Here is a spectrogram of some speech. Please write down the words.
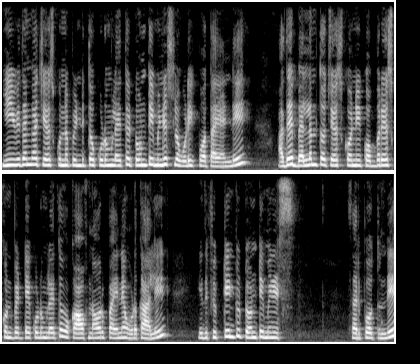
ఈ విధంగా చేసుకున్న పిండితో కుడుములు అయితే ట్వంటీ మినిట్స్లో ఉడికిపోతాయండి. అదే బెల్లంతో చేసుకొని కొబ్బరి వేసుకొని పెట్టే కుడుములు అయితే ఒక హాఫ్ అన్ అవర్ పైనే ఉడకాలి. ఇది ఫిఫ్టీన్ టు ట్వంటీ మినిట్స్ సరిపోతుంది.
